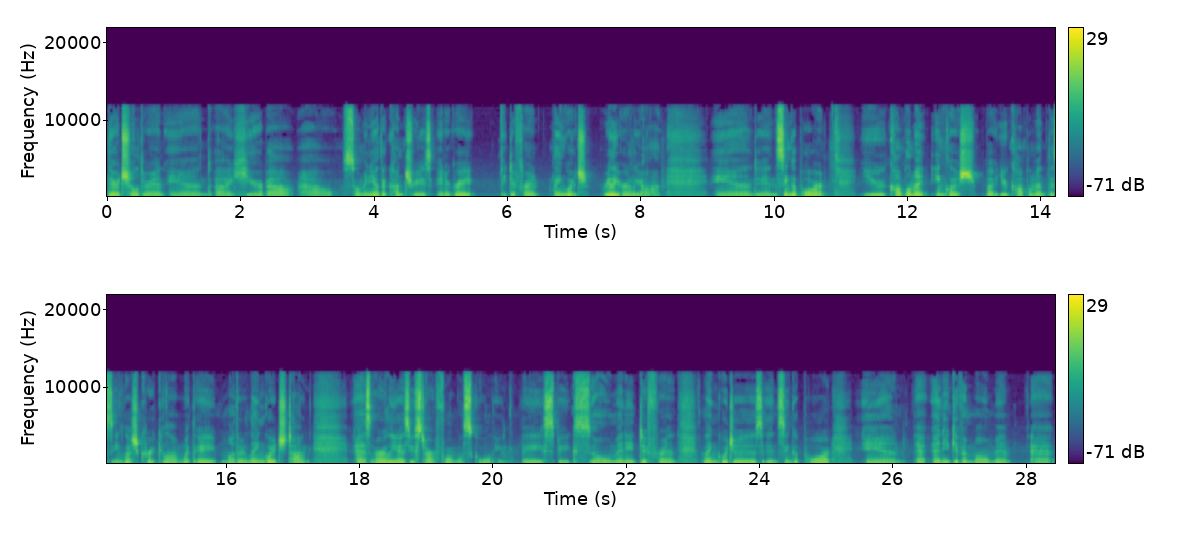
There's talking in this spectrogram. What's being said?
their children, and I hear about how so many other countries integrate a different language really early on. And in Singapore, you complement English, but you complement this English curriculum with a mother language tongue as early as you start formal schooling. They speak so many different languages in Singapore, and at any given moment, at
